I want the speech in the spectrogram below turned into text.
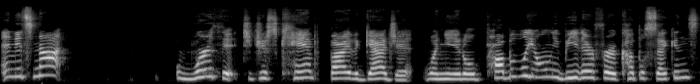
and it's not worth it to just camp by the gadget when it'll probably only be there for a couple seconds.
